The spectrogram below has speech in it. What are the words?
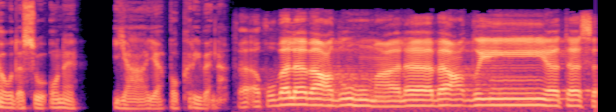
kao da su one jaja pokrivena. فأقبل بعضهم على بعض يتساءلون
